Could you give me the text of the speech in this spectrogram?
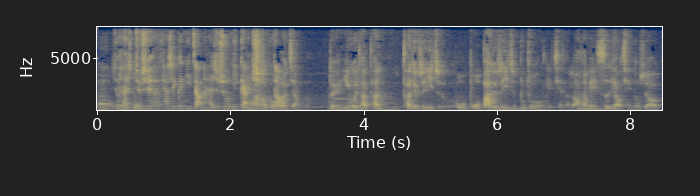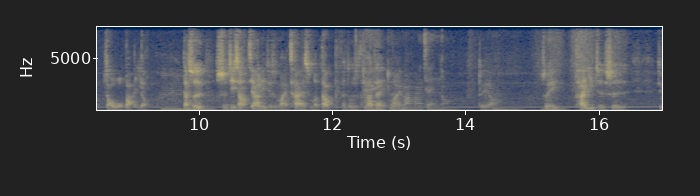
哦，就还是就是她是跟你讲的，还是说你感受我妈是跟我？讲的，对，因为她她她就是一直我我爸就是一直不主动给钱的，然后他每次要钱都是要找我爸要，但是实际上家里就是买菜什么，大部分都是他在买是，妈妈在弄。对啊，所以他一直是就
